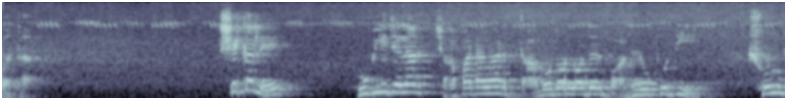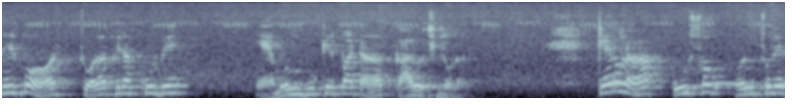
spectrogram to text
কথা। সেকালে হুগলি জেলার চাপাডাঙ্গার দামোদর নদের বাঁধের উপর দিয়ে সন্ধ্যের পর চলাফেরা করবে এমন বুকের পাটা কারও ছিল না। কেননা ওইসব অঞ্চলের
